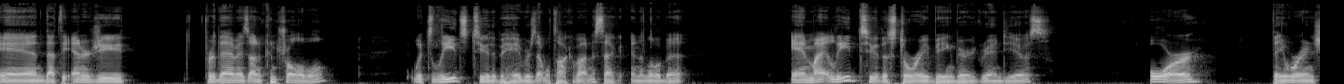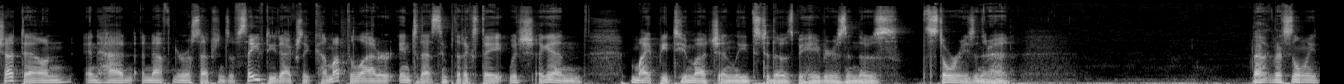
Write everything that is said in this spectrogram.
and that the energy for them is uncontrollable, which leads to the behaviors that we'll talk about in a second, in a little bit, and might lead to the story being very grandiose, or they were in shutdown and had enough neuroceptions of safety to actually come up the ladder into that sympathetic state, which again might be too much and leads to those behaviors and those stories in their head. That, that's the only.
